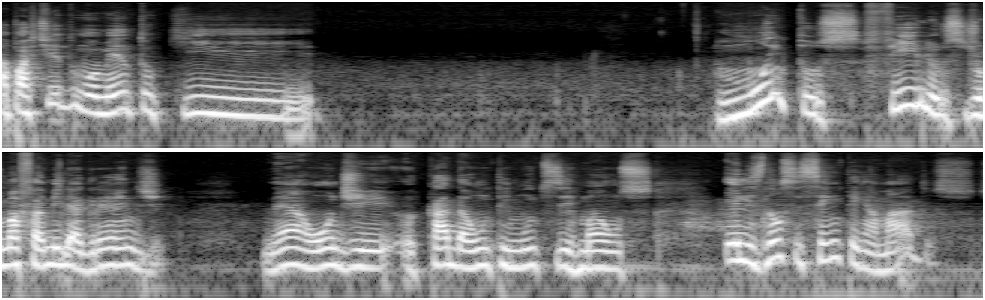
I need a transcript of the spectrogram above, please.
a partir do momento que muitos filhos de uma família grande, né, onde cada um tem muitos irmãos, eles não se sentem amados?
